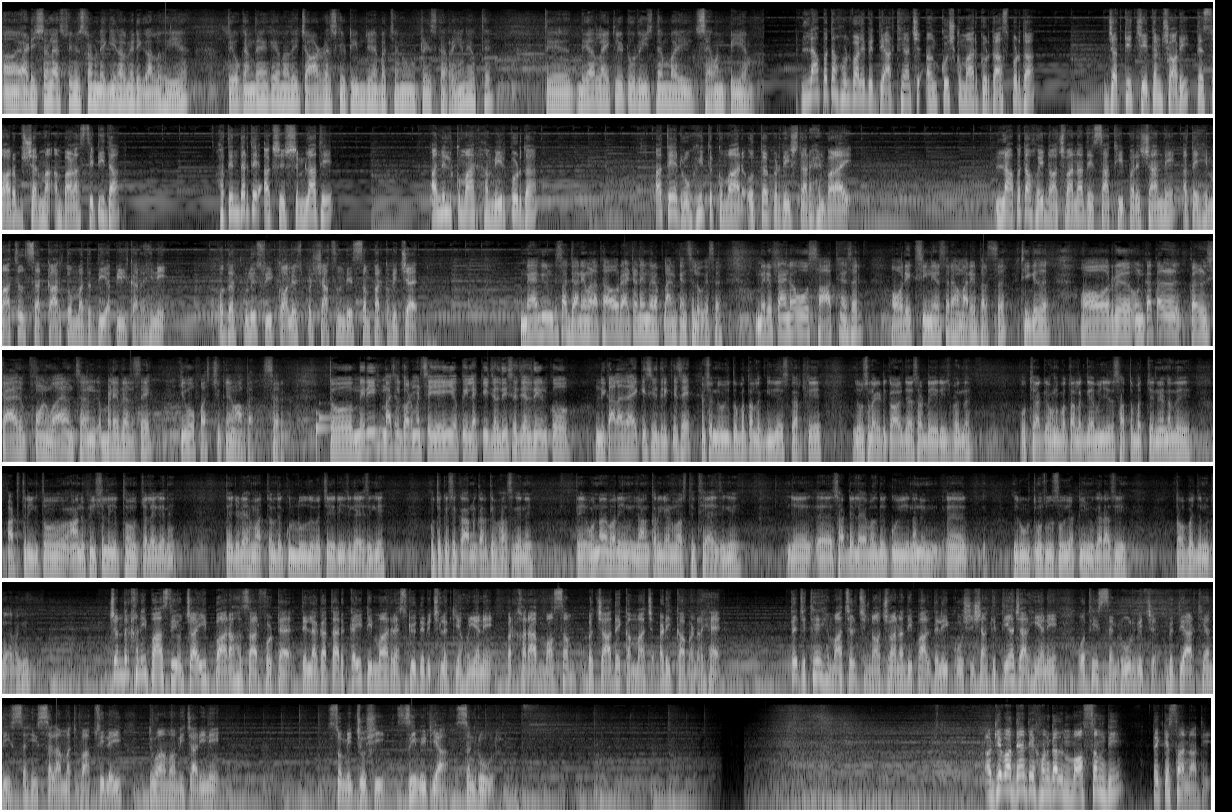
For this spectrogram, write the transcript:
Uh, additional SP Mr. ਮਨੇਗੀ ਨਾਲ ਮੇਰੀ ਗੱਲ ਹੋਈ ਹੈ ਤੇ ਉਹ ਕਹਿੰਦੇ ਆ ਕਿ ਉਹਨਾਂ ਦੀ ਚਾਰ ਰੈਸਕਿਊ ਟੀਮ ਜੋ ਬੱਚਿਆਂ ਨੂੰ ਟਰੇਸ ਕਰ ਰਹੀਆਂ ਨੇ ਉੱਥੇ ਤੇ they are likely to reach them by 7 pm ਲਾਪਤਾ ਹੋਣ ਵਾਲੇ ਵਿਦਿਆਰਥੀਆਂ 'ਚ ਅੰਕੁਸ਼ ਕੁਮਾਰ ਗੁਰਦਾਸਪੁਰ ਦਾ, ਜਦਕਿ ਚੇਤਨ ਸ਼ੌਰੀ ਤੇ ਸੌਰਭ ਸ਼ਰਮਾ ਅੰਬਾਲਾ ਸਿਟੀ ਦਾ, ਹਤਿੰਦਰ ਤੇ ਅਕਸ਼ੇ ਸ਼ਿਮਲਾ ਦੇ, ਅਨਿਲ ਕੁਮਾਰ ਹਮੀਰਪੁਰ ਦਾ ਅਤੇ ਰੋਹਿਤ ਕੁਮਾਰ ਉੱਤਰ ਪ੍ਰਦੇਸ਼ ਦਾ ਰਹਿਣ ਵਾਲਾ ਹੈ ਲਾਪਤਾ ਹੋਏ ਨੌਜਵਾਨਾਂ ਦੇ ਸਾਥੀ ਪਰੇਸ਼ਾਨ ਨੇ ਅਤੇ ਹਿਮਾਚਲ ਸਰਕਾਰ ਤੋਂ ਮਦਦ ਦੀ ਅਪੀਲ ਕਰ ਰਹੇ ਨੇ। ਉਧਰ ਪੁਲਿਸ ਵੀ ਕਾਲਜ ਪ੍ਰਸ਼ਾਸਨ ਦੇ ਸੰਪਰਕ ਵਿੱਚ ਹੈ मैं भी उनके साथ जाने वाला था और एट टाइम मेरा प्लान कैंसिल हो गया सर मेरे फ्रेंड है वो साथ हैं सर और एक सीनियर सर हमारे बर्थ सर ठीक है सर और उनका कल कल शायद फ़ोन हुआ है उनसे उनके बड़े ब्रदर से कि वो फंस चुके हैं वहाँ पर सर तो मेरी हिमाचल गवर्नमेंट से यही अपील है कि जल्दी से जल्दी उनको निकाला जाए किसी भी तरीके से ਅੱਛਾ ਨਿਊਜ਼ ਤੋਂ ਪਤਾ ਲੱਗੀ ਜੀ ਇਸ ਕਰਕੇ ਜੋ ਸਲਾਈਟ ਕਾਲਜ ਹੈ ਸਾਡੇ ਏਰੀਆ 'ਚ ਪੈਂਦਾ ਉੱਥੇ ਆ ਕੇ ਹੁਣ ਪਤਾ ਲੱਗਿਆ ਵੀ ਜਿਹੜੇ ਸੱਤ ਬੱਚੇ ਨੇ ਇਹਨਾਂ ਦੇ 8 ਤਰੀਕ ਤੋਂ ਅਨਅਫੀਸ਼ੀਅਲੀ ਇੱਥੋਂ ਚਲੇ ਗਏ ਨੇ ਤੇ ਜਿਹੜੇ ਹਿਮਾਚਲ ਦੇ ਕੁੱਲੂ ਦੇ ਵਿੱਚ ਏਰੀਆ 'ਚ ਗਏ ਸੀਗੇ, ਉੱਥੇ ਕਿਸੇ ਕਾਰਨ ਕਰਕੇ ਫਸ ਗਏ ਨੇ ਤੇ ਉਹਨਾਂ ਬਾਰੇ ਜਾਣਕਾਰੀ ਲੈਣ ਵਾਸਤੇ ਇੱਥੇ ਆਏ ਸੀਗੇ। ਜੇ ਸਾਡੇ ਲੈਵਲ ਦੇ ਕੋਈ ਇਹਨਾਂ ਨੂੰ ਜ਼ਰੂਰਤ ਮਹਿਸੂਸ ਹੋਈ ਜਾਂ ਟੀਮ ਵਗੈਰਾ ਸੀ, ਤਾਂ ਉਹ ਭੇਜਣ ਨੂੰ ਤਿਆਰ ਹੈਗੇ ਚੰਦਰਖਨੀ ਪਾਸ ਦੀ ਉਚਾਈ 12000 ਫੁੱਟ ਹੈ ਤੇ ਲਗਾਤਾਰ ਕਈ ਟੀਮਾਂ ਰੈਸਕਿਊ ਦੇ ਵਿੱਚ ਲੱਗੀਆਂ ਹੋਈਆਂ ਨੇ, ਪਰ ਖਰਾਬ ਮੌਸਮ, ਬਚਾਅ ਦੇ ਕੰਮਾਂ 'ਚ ਅੜਿੱਕਾ ਬਣ ਰਿਹਾ ਹੈ। ਤੇ ਜਿੱਥੇ ਹਿਮਾਚਲ 'ਚ ਨੌਜਵਾਨਾਂ ਦੀ ਭਾਲ ਦੇ ਲਈ ਕੋਸ਼ਿਸ਼ਾਂ ਕੀਤੀਆਂ ਜਾ ਰਹੀਆਂ ਨੇ, ਉੱਥੇ ਸੰਗਰੂਰ ਵਿੱਚ ਵਿਦਿਆਰਥੀਆਂ ਦੀ ਸਹੀ ਸਲਾਮਤ ਵਾਪਸੀ ਲਈ ਦੁਆਵਾਂ ਵੀ ਜਾਰੀ ਨੇ। Sumit Joshi, Zee Media, Sangrur. ਅੱਗੇ ਵਧਦੇ ਹਾਂ ਤੇ ਹੁਣ ਗੱਲ ਮੌਸਮ ਦੀ ਤੇ ਕਿਸਾਨਾਂ ਦੀ।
